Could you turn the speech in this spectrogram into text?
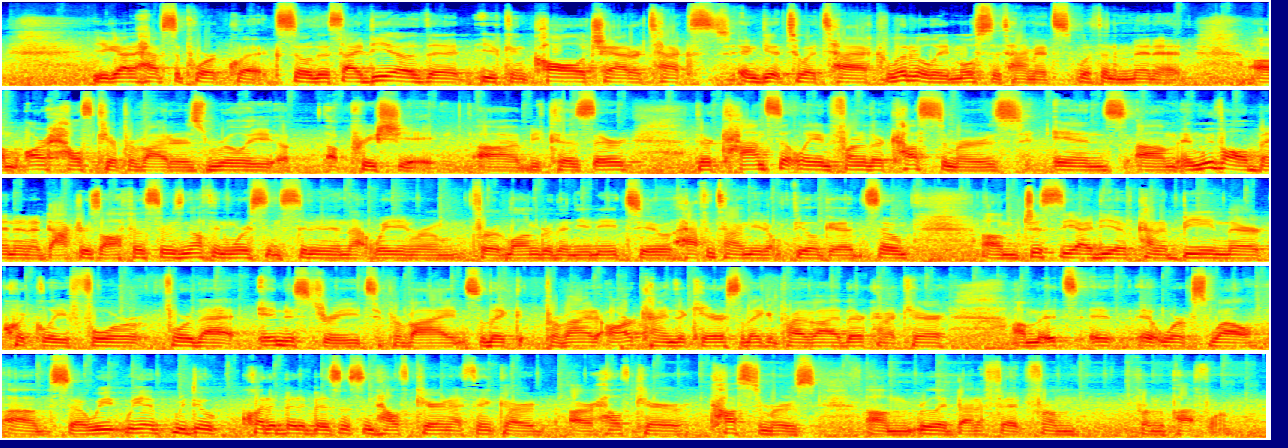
you got to have support quick. So this idea that you can call, chat, or text and get to a tech, literally most of the time it's within a minute, um, our healthcare providers really appreciate uh, because they're they're constantly in front of their customers, and um, and we've all been in a doctor's office. There's nothing worse than sitting in that waiting room for longer than you need to. Half the time you don't feel good. So um, just the idea of kind of being there quickly for for that industry to provide so they provide our kinds of care so they can can provide their kind of care, um, it's, it, it, works well. Um, so we, we, have, we do quite a bit of business in healthcare, and I think our, our healthcare customers um, really benefit from, from the platform.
